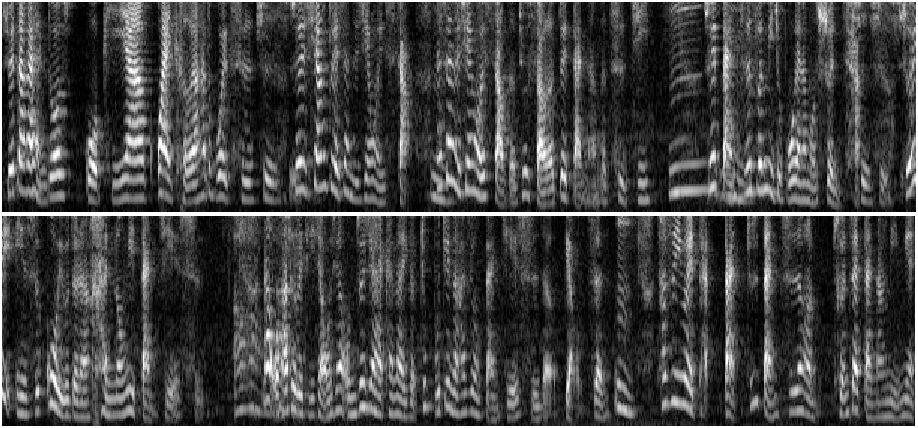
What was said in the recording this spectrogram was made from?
所以大概很多果皮呀、啊、外壳啊，他都不会吃，是，是。所以相对膳食纤维少，嗯、那膳食纤维少的就少了对胆囊的刺激。嗯，所以胆汁分泌就不会那么顺畅。是是，所以饮食过油的人很容易胆结石。哦，那我还特别提醒，我现在我们最近还看到一个，就不见得它是用胆结石的表征。嗯，它是因为胆胆就是胆汁哈存在胆囊里面，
